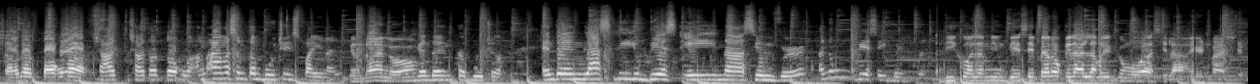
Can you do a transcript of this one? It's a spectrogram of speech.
Shoutout po ako ah. Shout, shoutout Tokwa. Ang angas ng tambucho yung spiral. Ganda, no? Ganda yung tambucho. And then lastly, yung BSA na silver. Anong BSA ba yun? Hindi ko alam yung BSA, pero kilala ko yung gumawa sila, Iron Machine.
